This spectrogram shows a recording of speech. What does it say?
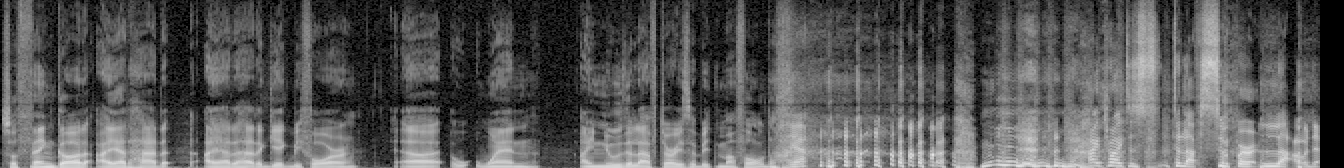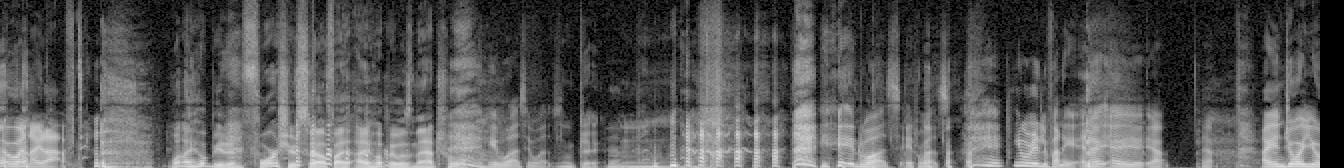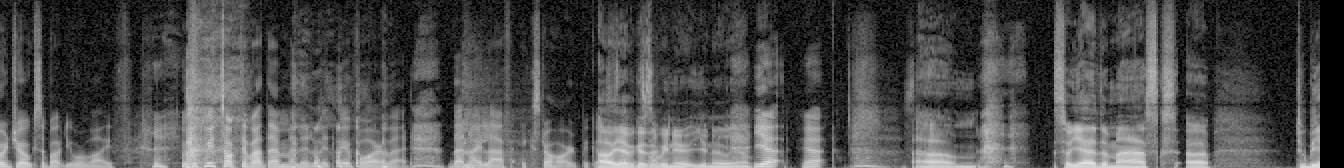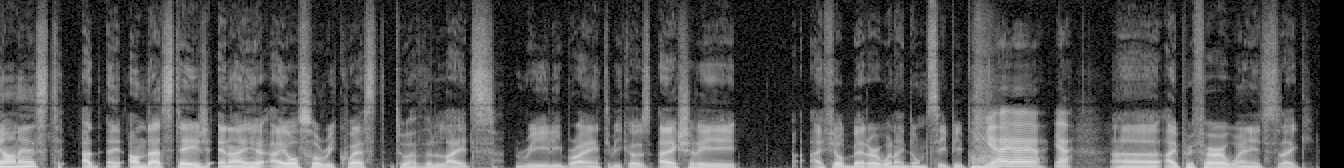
So thank God I had had I had had a gig before uh, when I knew the laughter is a bit muffled. yeah. I tried to to laugh super loud when I laughed. well, I hope you didn't force yourself. I, I hope it was natural. it was, it was, Okay. Mm. it was, it was. You were really funny, and I, I yeah. Yeah, I enjoy your jokes about your wife. we talked about them a little bit before, but then I laugh extra hard because. Oh yeah, because we knew you knew. Yeah. Yeah, yeah. Um, so yeah, the masks. Uh, to be honest, at, uh, on that stage, and I I also request to have the lights really bright because I actually I feel better when I don't see people. Yeah, yeah, yeah, yeah. Uh, I prefer when it's like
